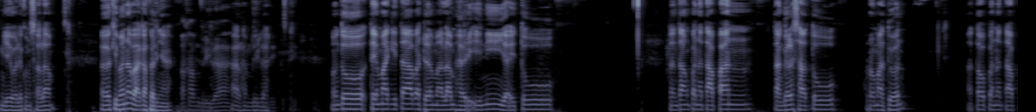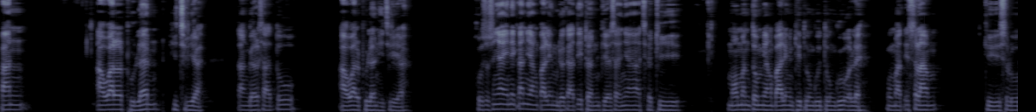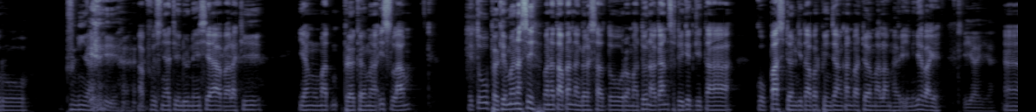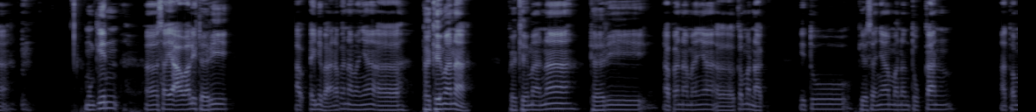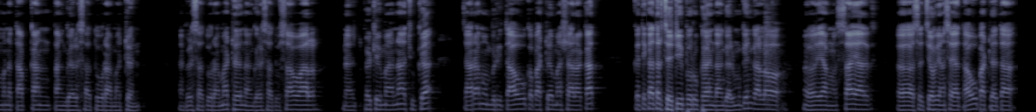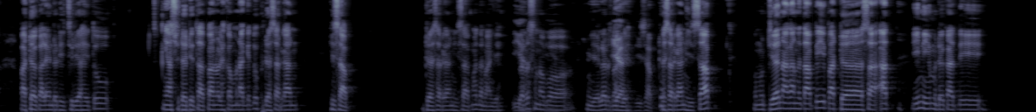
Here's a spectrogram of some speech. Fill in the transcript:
Ya, Waalaikumsalam. Eh, gimana Pak kabarnya? Alhamdulillah. Alhamdulillah. Untuk tema kita pada malam hari ini yaitu tentang penetapan tanggal 1 Ramadan atau penetapan awal bulan Hijriah. Tanggal 1 awal bulan Hijriah. Khususnya ini kan yang paling mendekati dan biasanya jadi momentum yang paling ditunggu-tunggu oleh umat Islam di seluruh dunia Iya. khususnya di Indonesia apalagi yang umat beragama Islam itu bagaimana sih penetapan tanggal 1 Ramadan akan sedikit kita kupas dan kita perbincangkan pada malam hari ini ya Pak ya. Iya, iya. Eh, mungkin eh, saya awali dari ap- ini Pak apa namanya eh, bagaimana bagaimana dari apa namanya eh, Kemenak itu biasanya menentukan atau menetapkan tanggal 1 Ramadan. Tanggal 1 Ramadan, tanggal 1 Syawal. Nah, bagaimana juga cara memberitahu kepada masyarakat ketika terjadi perubahan tanggal. Mungkin kalau eh, yang saya eh, sejauh yang saya tahu pada ta- pada kalender Hijriah itu yang sudah ditetapkan oleh Kemenak itu berdasarkan hisab. Berdasarkan hisab ngoten Pak nggih. Iya, Leres napa nggih leres Pak Iya, nggih? hisap. berdasarkan hisap kemudian akan tetapi pada saat ini mendekati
